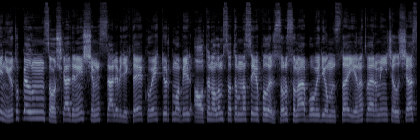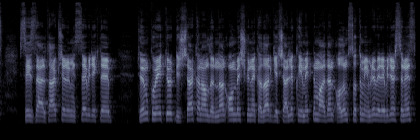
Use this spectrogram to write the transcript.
YouTube kanalınıza hoş geldiniz. Şimdi sizlerle birlikte Kuveyt Türk Mobil altın alım satım nasıl yapılır sorusuna bu videomuzda yanıt vermeye çalışacağız. Sizler takipçilerimizle birlikte tüm Kuveyt Türk dijital kanallarından 15 güne kadar geçerli kıymetli maden alım satım emri verebilirsiniz.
